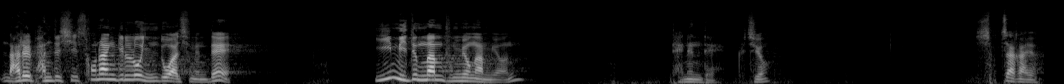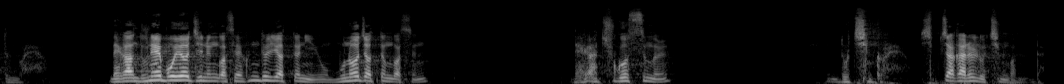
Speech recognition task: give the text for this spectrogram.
나를 반드시 선한 길로 인도하시는데 이 믿음만 분명하면 되는데, 그죠? 십자가였던 거예요. 내가 눈에 보여지는 것에 흔들렸던 이유, 무너졌던 것은 내가 죽었음을 놓친 거예요. 십자가를 놓친 겁니다.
